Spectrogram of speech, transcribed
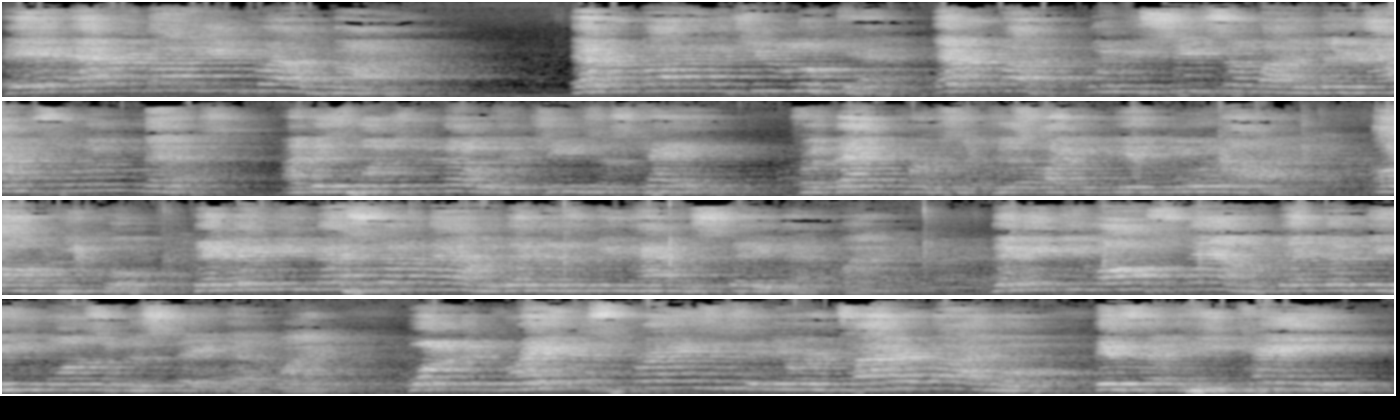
And everybody you drive by, everybody that you look at, everybody, when you see they're an absolute mess. I just want you to know that Jesus came for that person just like he did you and I. All people. They may be messed up now, but that doesn't mean they have to stay that way. They may be lost now, but that doesn't mean he wants them to stay that way. One of the greatest phrases in your entire Bible is that he came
